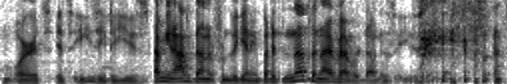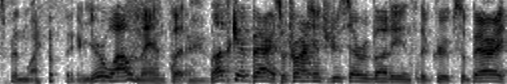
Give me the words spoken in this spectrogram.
where it's it's easy to use. I mean, I've done it from the beginning, but it's nothing I've ever done is easy. That's been my thing. You're a wild man, but let's get Barry. So we're trying to introduce everybody into the group. So Barry,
